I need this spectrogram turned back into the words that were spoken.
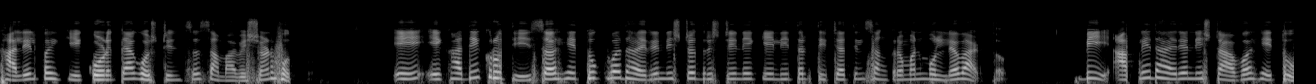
खालीलपैकी कोणत्या गोष्टींचं समावेशन होतं? ए एखादी कृती सहेतुक व धैर्यनिष्ठ दृष्टीने केली तर तिच्यातील संक्रमण मूल्य वाढतं. बी आपली धैर्यनिष्ठा व हेतू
